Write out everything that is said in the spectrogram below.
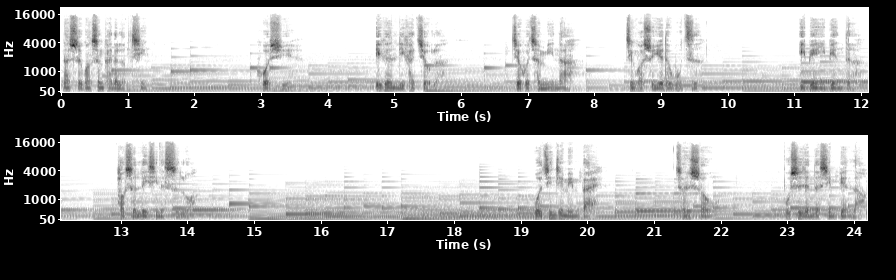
那时光盛开的冷清。或许，一个人离开久了，就会沉迷那镜花水月的舞姿，一遍一遍的抛射内心的失落。我渐渐明白，成熟不是人的心变老，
